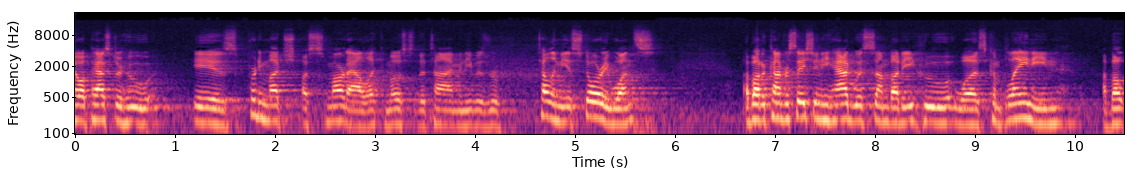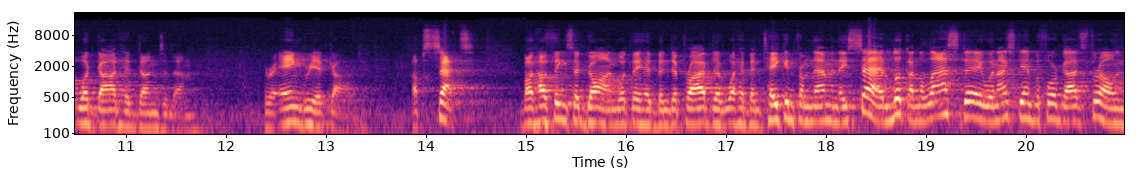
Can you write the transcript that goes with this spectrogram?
Know a pastor who is pretty much a smart aleck most of the time, and he was re- telling me a story once about a conversation he had with somebody who was complaining about what God had done to them. They were angry at God, upset about how things had gone, what they had been deprived of, what had been taken from them, and they said, Look, on the last day when I stand before God's throne,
